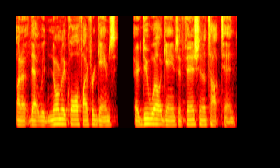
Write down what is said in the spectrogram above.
on a, that would normally qualify for games or do well at games and finish in the top ten,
